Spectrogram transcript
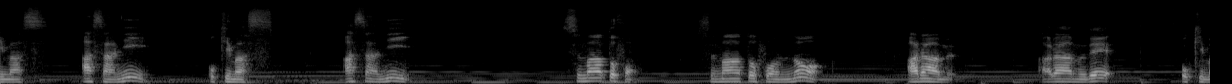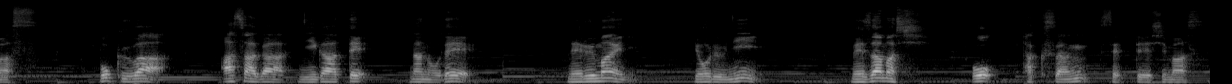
きます。朝に起きます。朝にスマートフォン、スマートフォンのアラーム、アラームで起きます。僕は朝が苦手なので寝る前に夜に目覚ましをたくさん設定します。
